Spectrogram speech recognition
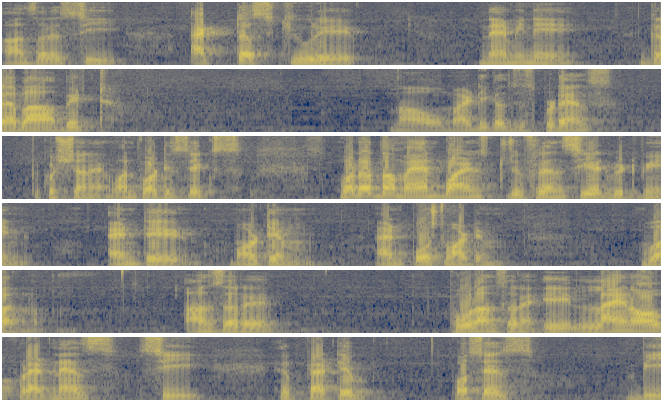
Answer is C. Actus curae nemine grababit. Now medical jurisprudence. Question 146. What are the main points to differentiate between ante-mortem and post-mortem? One. Answer है four answer है A. Line of redness. C. Reparative process. B.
